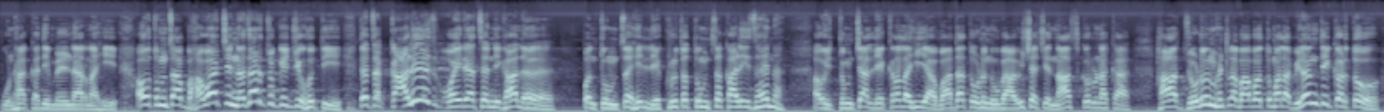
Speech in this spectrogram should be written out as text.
पुन्हा कधी मिळणार नाही. अहो तुमचा भावाची नजर चुकीची होती. त्याचं काळीज वैऱ्याचं निघालं. पण तुमचं हे लेकरू तर तुमचं काळीज आहे ना. अहो तुमच्या लेकरालाही या वादात ओढून उभ्या आयुष्याचे नाश करू नका. हात जोडून म्हटलं बाबा तुम्हाला विनंती करतो.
